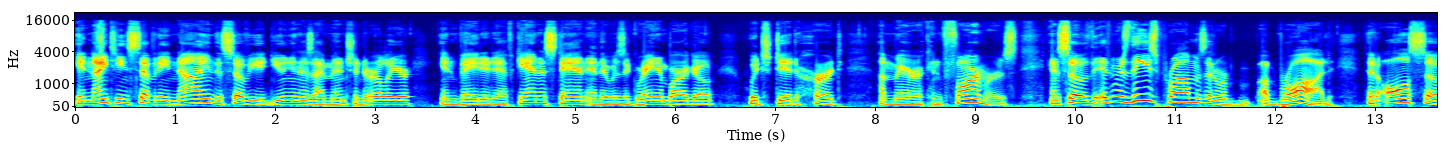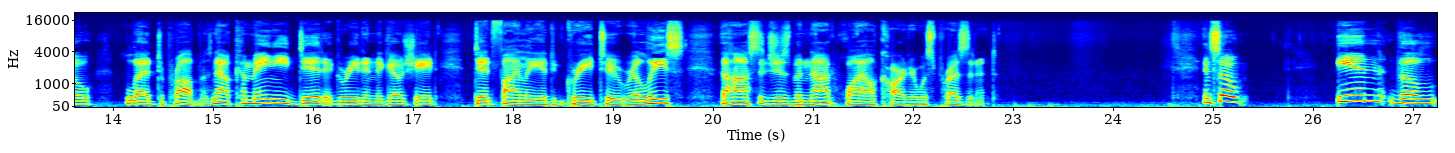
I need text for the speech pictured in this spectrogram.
In 1979, the Soviet Union, as I mentioned earlier, invaded Afghanistan, and there was a grain embargo, which did hurt American farmers. And so it was these problems that were abroad that also led to problems. Now, Khomeini did agree to negotiate, did finally agree to release the hostages, but not while Carter was president. And so, in the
